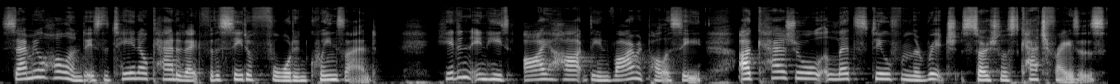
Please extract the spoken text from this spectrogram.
Samuel Holland is the TNL candidate for the seat of Forde in Queensland. Hidden in his I Heart the Environment policy are casual, let's steal from the rich socialist catchphrases.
